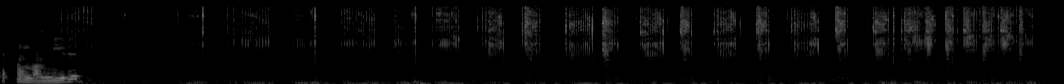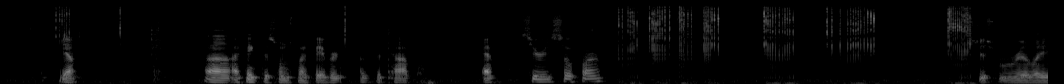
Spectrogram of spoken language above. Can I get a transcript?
definitely more muted. Yeah. Uh, I think this one's my favorite of the top F series so far. It's just really,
